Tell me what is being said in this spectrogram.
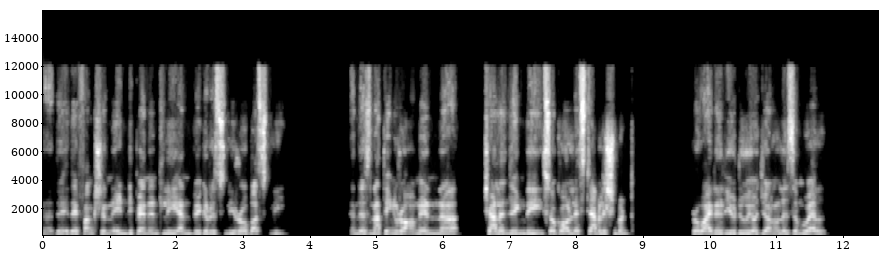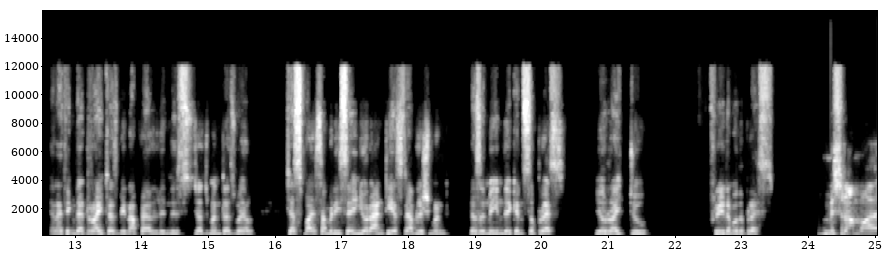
uh, they, they function independently and vigorously, robustly. And there's nothing wrong in uh, challenging the so called establishment, provided you do your journalism well. And I think that right has been upheld in this judgment as well. Just by somebody saying you're anti establishment doesn't mean they can suppress your right to freedom of the press. Mr. Ram, uh,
